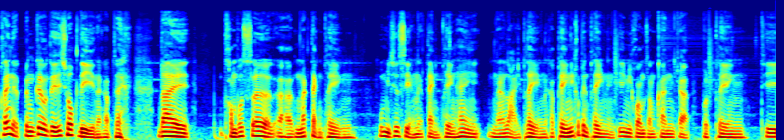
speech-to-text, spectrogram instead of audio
คลาริเนตเป็นเครื่องดนตรีที่โชคดีนะครับได้ได้ composer นักแต่งเพลง ผู้มีชื่อเสียงเนี่ยแต่งเพลงให้นะหลายเพลงนะครับ เพลงนี้ก็เป็นเพลงหนึ่งที่มีความสำคัญกับบทเพลง ที่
